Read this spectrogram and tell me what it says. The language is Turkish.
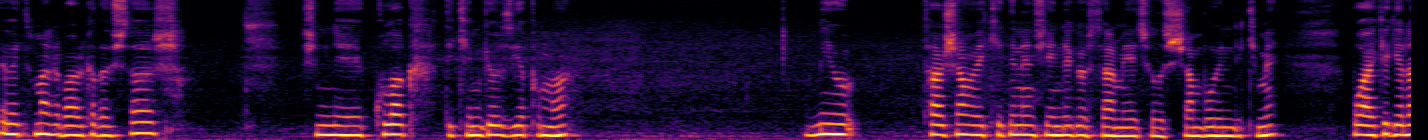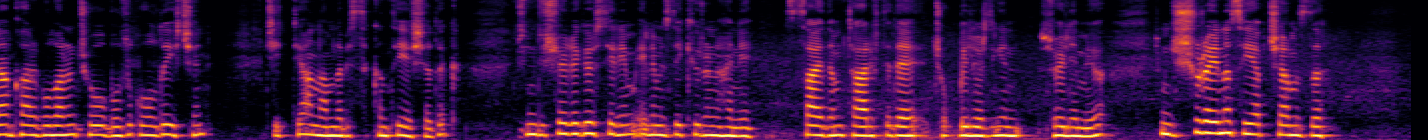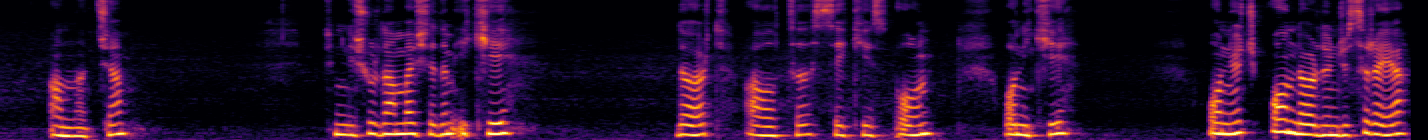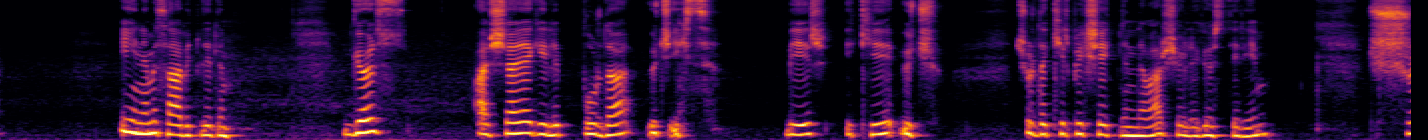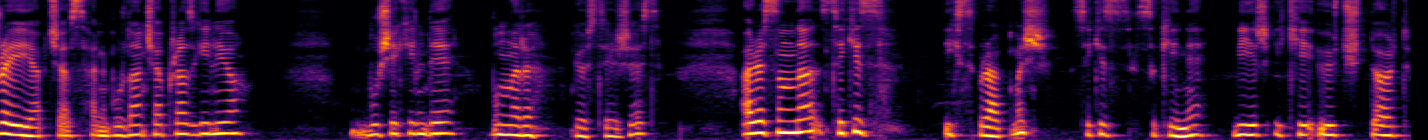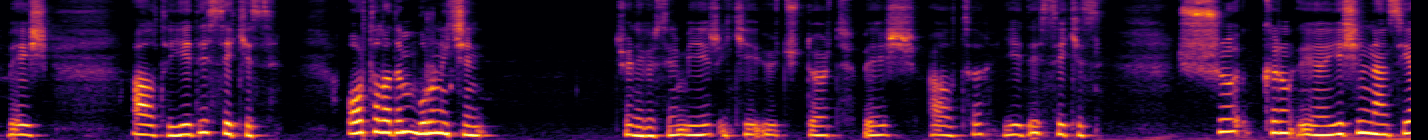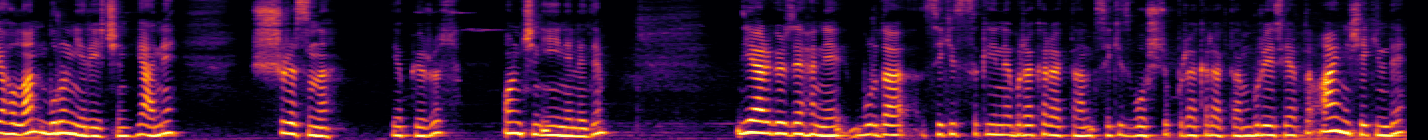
Evet merhaba arkadaşlar. Şimdi kulak dikim göz yapımı Miu tavşan ve kedinin şeyinde göstermeye çalışacağım boyun dikimi. Bu ayki gelen kargoların çoğu bozuk olduğu için ciddi anlamda bir sıkıntı yaşadık. Şimdi şöyle göstereyim elimizdeki ürünü hani saydım tarifte de çok belirgin söylemiyor. Şimdi şurayı nasıl yapacağımızı anlatacağım. Şimdi şuradan başladım. 2 4 6 8 10 12 13 14. sıraya iğnemi sabitledim. Göz aşağıya gelip burada 3x 1 2 3 Şurada kirpik şeklinde var. Şöyle göstereyim. Şurayı yapacağız. Hani buradan çapraz geliyor. Bu şekilde bunları göstereceğiz. Arasında 8 x bırakmış. 8 sık iğne. 1 2 3 4 5 6 7 8. Ortaladım burun için. Şöyle göstereyim. 1 2 3 4 5 6 7 8 şu kır, e, yeşilden siyah olan burun yeri için yani şurasını yapıyoruz. Onun için iğneledim. Diğer göze hani burada 8 sık iğne bırakaraktan 8 boşluk bırakaraktan buraya şey yaptım. Aynı şekilde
